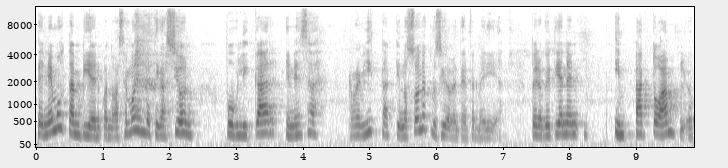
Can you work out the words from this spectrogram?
tenemos también, cuando hacemos investigación, publicar en esas revistas que no son exclusivamente de enfermería, pero que tienen impacto amplio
